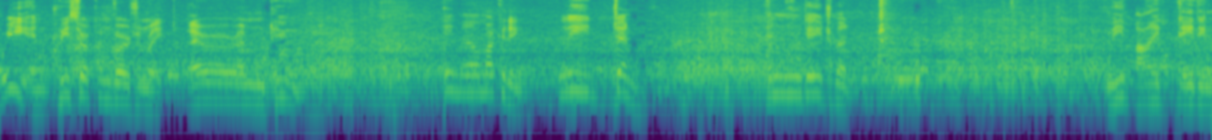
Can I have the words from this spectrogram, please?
We increase your conversion rate, guaranteed. Email marketing, lead gen, engagement. We buy dating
